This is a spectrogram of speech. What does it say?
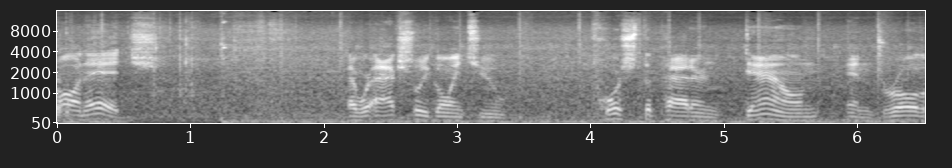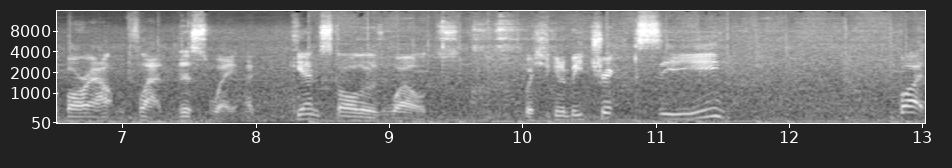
on edge and we're actually going to push the pattern down and draw the bar out and flat this way against all those welds, which is gonna be tricksy, but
